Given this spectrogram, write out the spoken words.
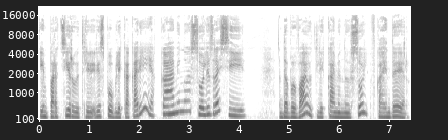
Импортирует ли Республика Корея каменную соль из России? Добывают ли каменную соль в КНДР?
